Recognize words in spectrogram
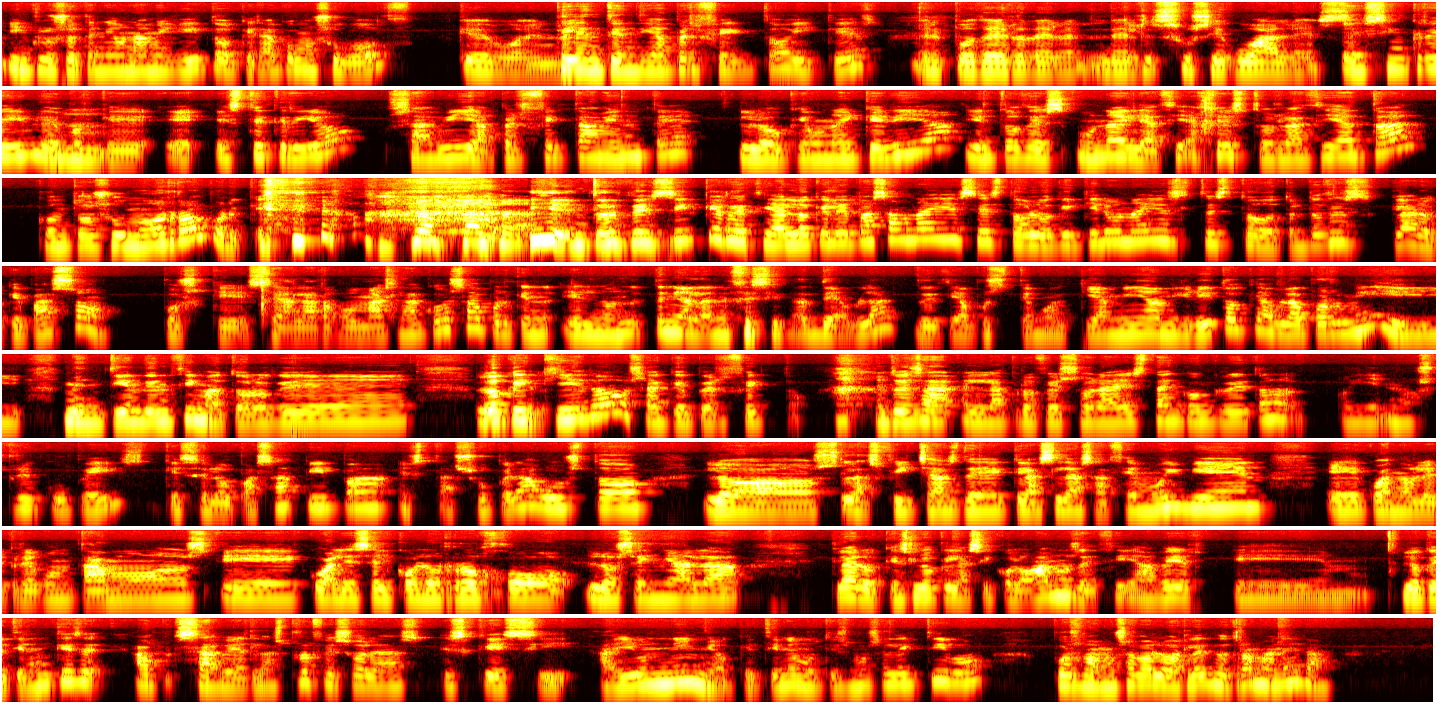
Incluso tenía un amiguito que era como su voz, Qué bueno. que le entendía perfecto y que es El poder de, de sus iguales. Es increíble porque eh, este crío sabía perfectamente lo que Unai quería y entonces Unai le hacía gestos, le hacía tal con todo su morro porque y entonces sí que decía lo que le pasa a Unai es esto, lo que quiere Unai es esto otro. Entonces, claro, ¿qué pasó? Pues que se alargó más la cosa porque él no tenía la necesidad de hablar. Decía, pues tengo aquí a mi amiguito que habla por mí y me entiende encima todo lo que, lo que quiero, o sea que perfecto. Entonces a- la profesora esta en concreto, oye, no os preocupéis, que se lo pasa pipa, está súper a gusto, los, las fichas de clase las hace muy bien, eh, cuando le preguntamos eh, cuál es el color rojo, lo señala. Claro, que es lo que la psicóloga nos decía. A ver, eh, lo que tienen que saber las profesoras es que si hay un niño que tiene mutismo selectivo, pues vamos a evaluarle de otra manera.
